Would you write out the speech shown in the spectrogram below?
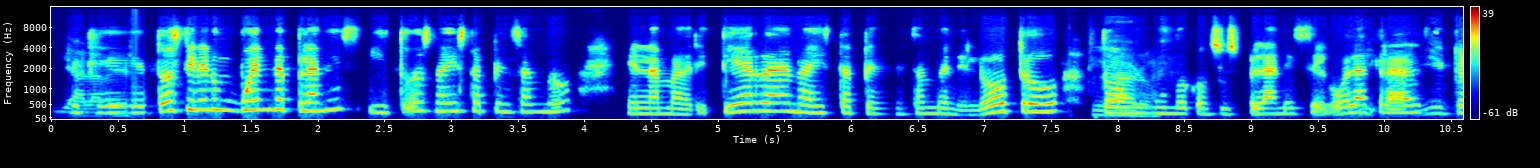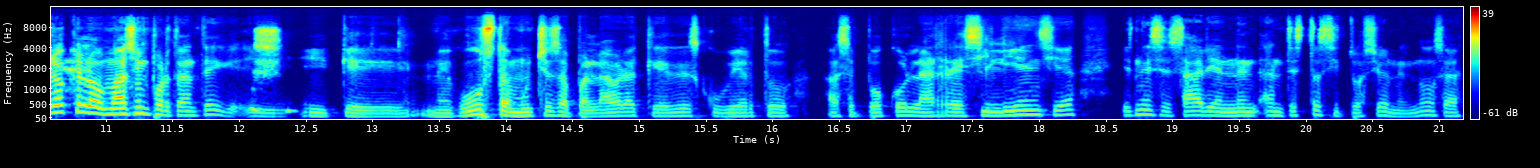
de que todos tienen un buen de planes y todos, nadie está pensando en la madre tierra, nadie está pensando en el otro, todo el mundo con sus planes ególatras. Y, y creo que lo más importante y, y que me gusta mucho esa palabra que he descubierto hace poco, la resiliencia es necesaria ante estas situaciones, ¿no? O sea,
